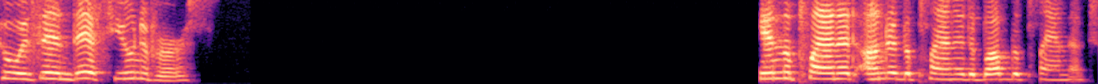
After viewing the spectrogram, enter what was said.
who is in this universe, in the planet, under the planet, above the planet,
